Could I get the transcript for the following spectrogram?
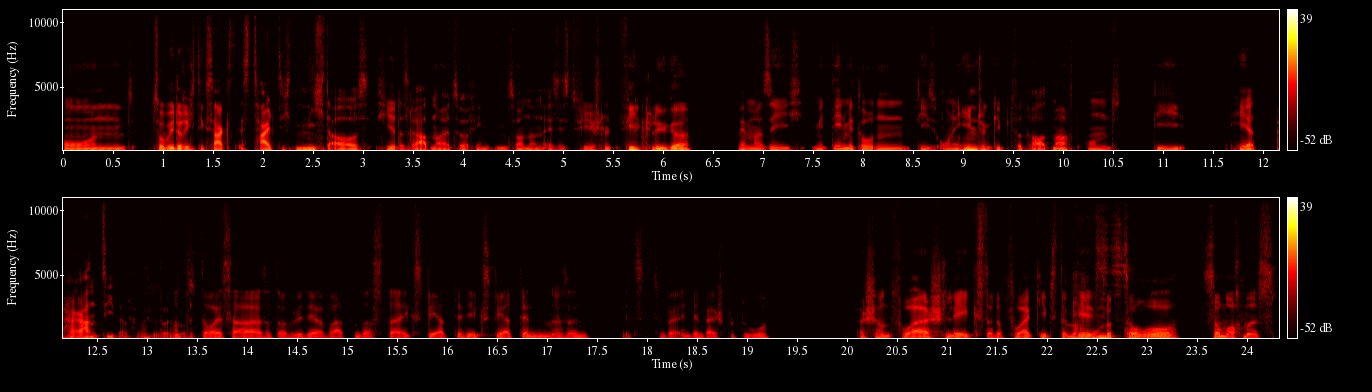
Und so wie du richtig sagst, es zahlt sich nicht aus, hier das Rad neu zu erfinden, sondern es ist viel, viel klüger, wenn man sich mit den Methoden, die es ohnehin schon gibt, vertraut macht und die her heranzieht. Einfach für so etwas. Und da ist auch, also da würde ich erwarten, dass der Experte, die Expertin, also jetzt zum Beispiel in dem Beispiel du, schon vorschlägst oder vorgibst, okay, so, so machen wir es.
